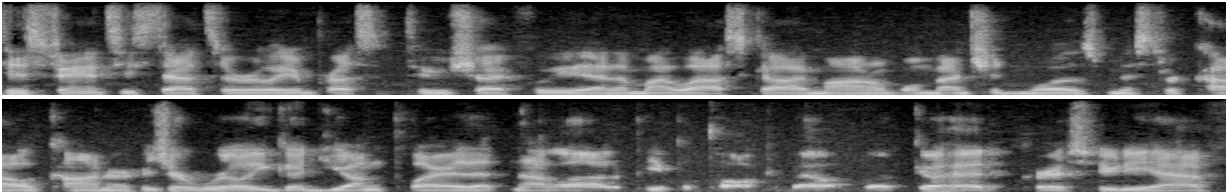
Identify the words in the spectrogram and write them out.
his fancy stats are really impressive too, Scheifele. And then my last guy, my honorable mention, was Mr. Kyle Connor, who's a really good young player that not a lot of people talk about. But go ahead, Chris. Who do you have?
